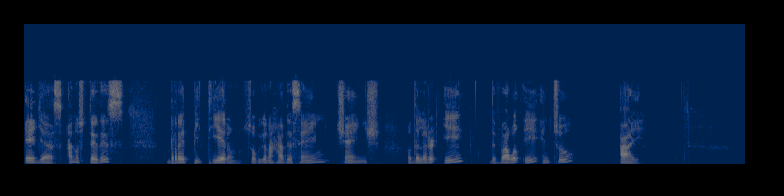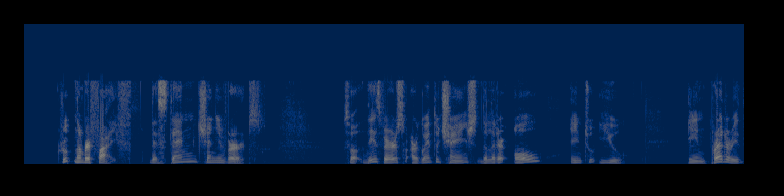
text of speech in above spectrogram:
ellas, and ustedes repitieron. So we're going to have the same change of the letter E, the vowel E into I. Group number five, the stem changing verbs. So these verbs are going to change the letter O into U. In preterite,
